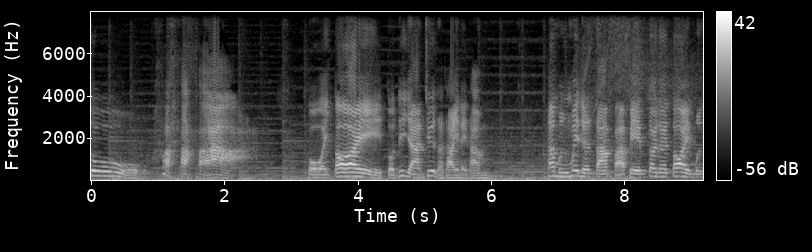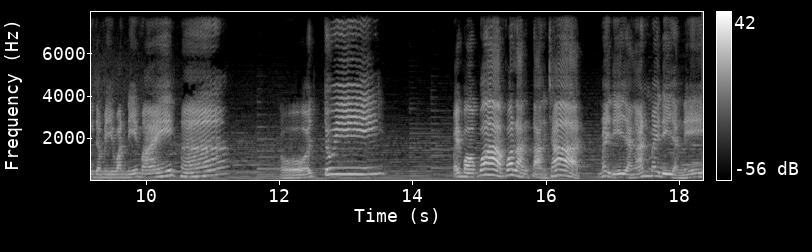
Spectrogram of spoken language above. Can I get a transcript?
สู้ๆฮ่าฮ่าฮ่าโอ้ยต้อยสนธิยานชื่นหไทยในธรรม ถ้ามึงไม่เดินตามป๋าเปรมต้อยต้อยต้อยมึงจะมีวันนี้ไหมฮะโอ้จุยไปบอกว่าฝรั่งต่างชาติไม่ดีอย่างนั้นไม่ดีอย่างนี้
